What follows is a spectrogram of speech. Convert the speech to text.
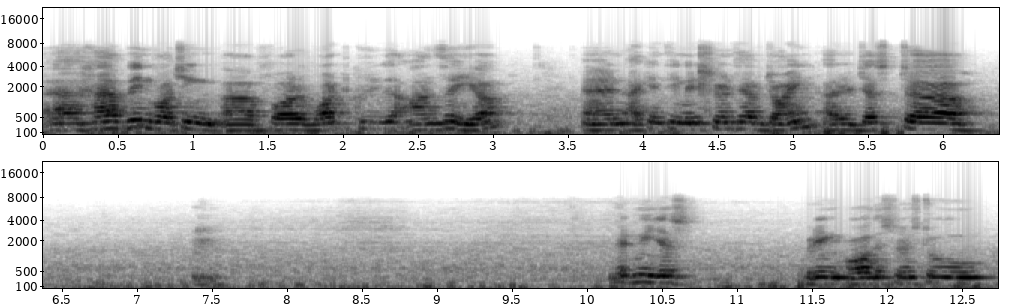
uh, have been watching uh, for what could be the answer here and I can see many students have joined. I will just uh, let me just bring all the students to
